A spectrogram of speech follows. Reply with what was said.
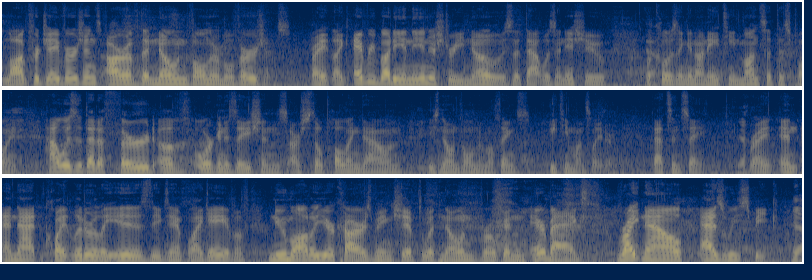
Log4j versions are of the known vulnerable versions, right? Like everybody in the industry knows that that was an issue. We're yeah. closing in on 18 months at this point. How is it that a third of organizations are still pulling down these known vulnerable things 18 months later? That's insane. Yeah. right? And, and that quite literally is the example I gave of new model year cars being shipped with known broken airbags right now as we speak. Yeah.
